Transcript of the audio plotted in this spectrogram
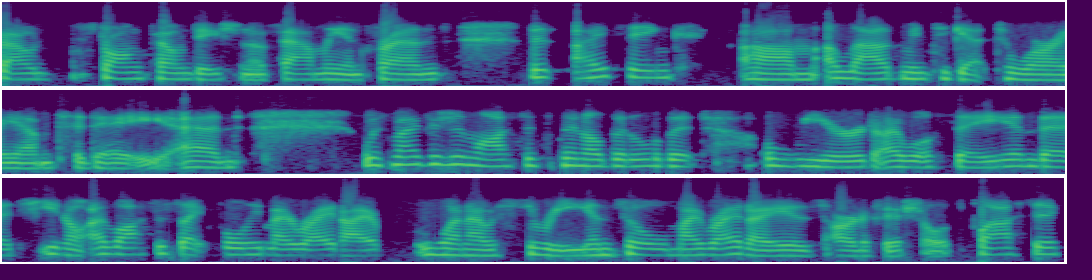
found strong foundation of family and friends that I think um, allowed me to get to where I am today. And with my vision loss, it's been a little bit weird, I will say, in that, you know, I lost the sight fully my right eye when I was three. And so my right eye is artificial, it's plastic.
